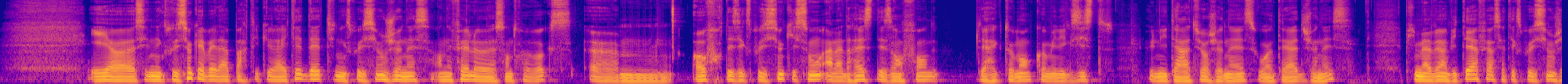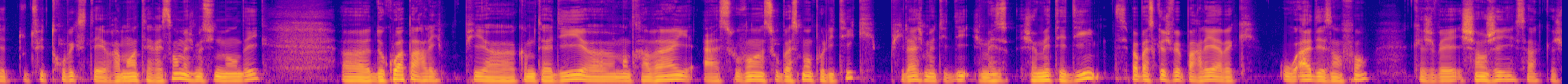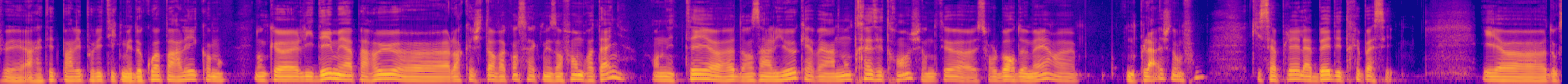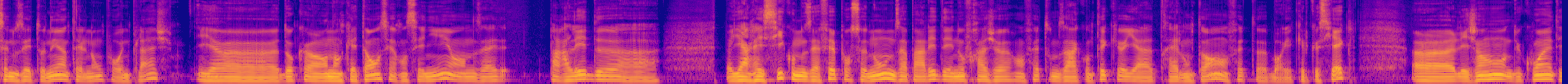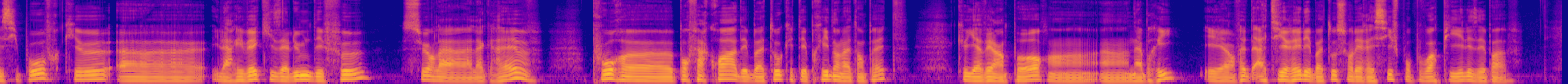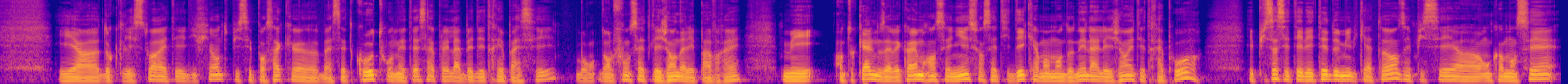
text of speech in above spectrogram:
Et euh, c'est une exposition qui avait la particularité d'être une exposition jeunesse. En effet, le Centre Vox euh, offre des expositions qui sont à l'adresse des enfants directement, comme il existe une littérature jeunesse ou un théâtre jeunesse. Puis il m'avait invité à faire cette exposition. J'ai tout de suite trouvé que c'était vraiment intéressant, mais je me suis demandé euh, de quoi parler. Puis, comme tu as dit, mon travail a souvent un soubassement politique. Puis là, je m'étais dit, je m'étais dit, c'est pas parce que je vais parler avec ou à des enfants que je vais changer ça, que je vais arrêter de parler politique. Mais de quoi parler? Et comment? Donc, l'idée m'est apparue alors que j'étais en vacances avec mes enfants en Bretagne. On était dans un lieu qui avait un nom très étrange. On était sur le bord de mer, une plage dans le fond, qui s'appelait la baie des Trépassés. Et euh, donc ça nous a étonné un tel nom pour une plage. Et euh, donc en enquêtant, on s'est renseigné, on nous a Euh, bah, il y a un récit qu'on nous a fait pour ce nom, on nous a parlé des naufrageurs. En fait, on nous a raconté qu'il y a très longtemps, en fait, bon, il y a quelques siècles, les gens du coin étaient si pauvres qu'il arrivait qu'ils allument des feux sur la, grève pour, pour faire croire à des bateaux qui étaient pris dans la tempête qu'il y avait un port, un, abri, et en fait attirer les bateaux sur les récifs pour pouvoir piller les épaves. Et euh, donc l'histoire était édifiante, puis c'est pour ça que bah, cette côte où on était s'appelait la baie des Trépassés. Bon, dans le fond, cette légende, elle n'est pas vraie, mais en tout cas, elle nous avait quand même renseigné sur cette idée qu'à un moment donné, là, les gens étaient très pauvres. Et puis ça, c'était l'été 2014, et puis c'est, euh, on commençait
